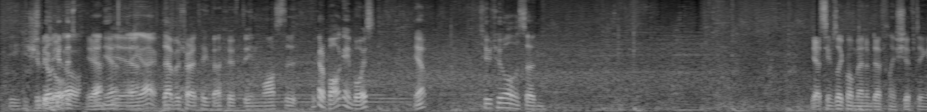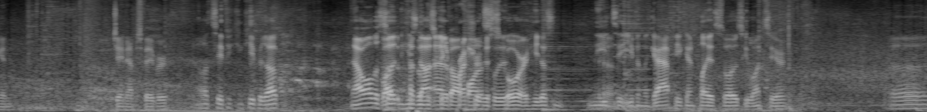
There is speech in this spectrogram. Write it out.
50. He should Should be be able to get this. Yeah. Yeah. There you go. Dappur tried to take that 50 and lost it. We got a ball game, boys. Yep. 2-2 all of a sudden. Yeah, it seems like momentum definitely shifting in JKnaps' favor. Now let's see if he can keep it up. Now all of a Well, sudden he's depends on not under pressure honestly. to score. He doesn't need Yeah. to even the gap. He can play as slow as he wants here. Uh,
